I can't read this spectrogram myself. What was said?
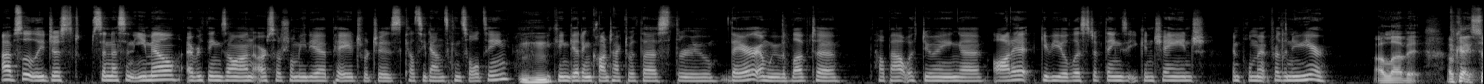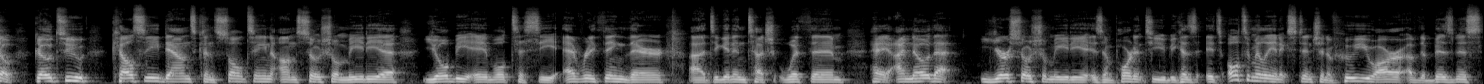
absolutely. Just send us an email. Everything's on our social media page, which is Kelsie Downs Consulting. Mm-hmm. You can get in contact with us through there, and we would love to help out with doing a audit, give you a list of things that you can change, implement for the new year. I love it. Okay, so go to Kelsie Downs Consulting on social media. You'll be able to see everything there uh, to get in touch with them. Hey, I know that your social media is important to you because it's ultimately an extension of who you are, of the business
